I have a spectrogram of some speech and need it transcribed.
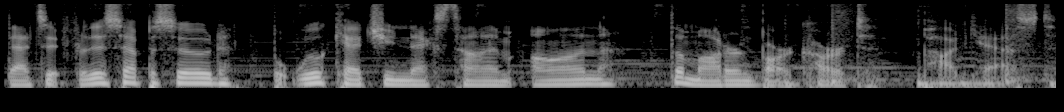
That's it for this episode, but we'll catch you next time on the Modern Bar Cart podcast.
